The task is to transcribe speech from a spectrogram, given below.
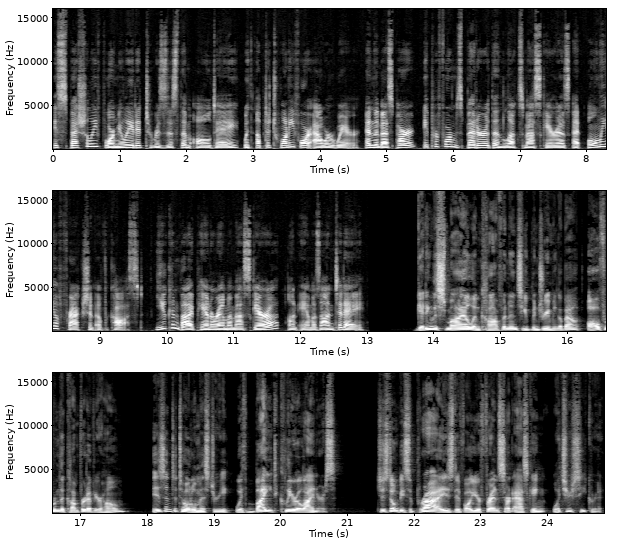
is specially formulated to resist them all day with up to 24 hour wear. And the best part, it performs better than Luxe mascaras at only a fraction of the cost. You can buy Panorama Mascara on Amazon today. Getting the smile and confidence you've been dreaming about, all from the comfort of your home, isn't a total mystery with Byte clear aligners. Just don't be surprised if all your friends start asking, What's your secret?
